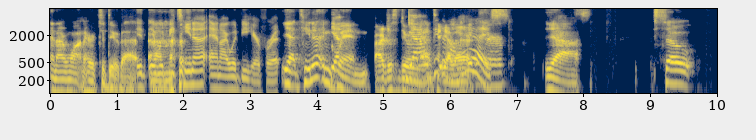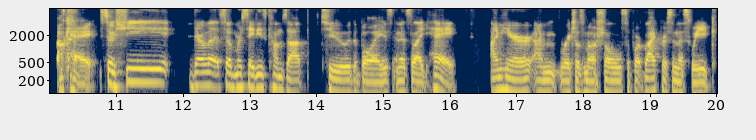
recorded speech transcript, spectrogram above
and I want her to do that. It, it would be Uh, Tina and I would be here for it. yeah, Tina and Yep. Quinn are just doing Yeah, that That would be the moment together. Yes. Yeah. So okay, so she they're so Mercedes comes up to the boys and it's like, hey, I'm here. I'm Rachel's emotional support black person this week.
